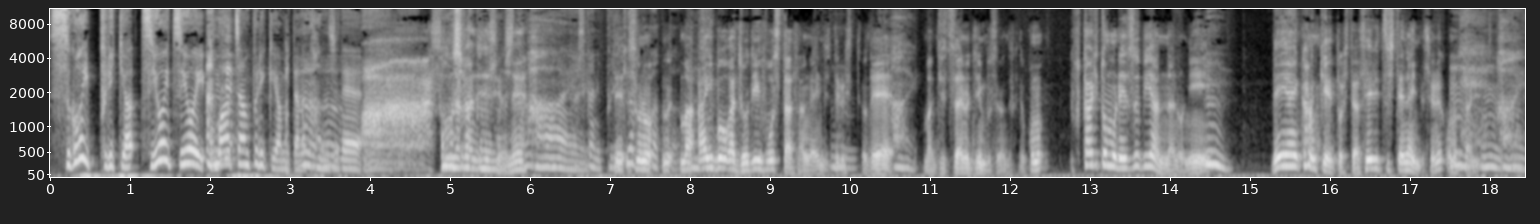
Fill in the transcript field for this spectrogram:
すごいプリキュア、強い強いおばあちゃんプリキュアみたいな感じで、ああ、そんな面白感じですよ。ね。はい。確かにプリで、キュアっそぽかった。、のまあ、相棒がジョディ・フォスターさんが演じてる人で、うんはいまあ、実在の人物なんですけど、この二人ともレズビアンなのに、うん。恋愛関係としては成立してないんですよね、この二人。うんはい。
